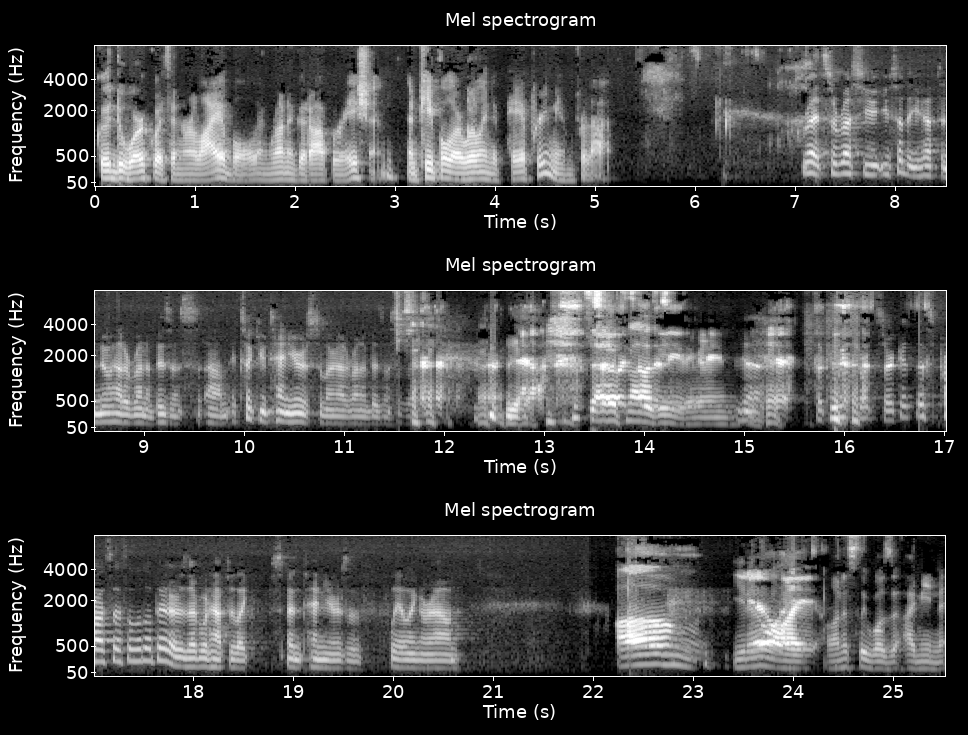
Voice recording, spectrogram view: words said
good to work with and reliable and run a good operation. And people are willing to pay a premium for that. Right. So, Russ, you, you said that you have to know how to run a business. Um, it took you 10 years to learn how to run a business. yeah. So, it's, not, as easy. I mean, yeah. So, can we short circuit this process a little bit, or does everyone have to like spend 10 years of flailing around? Um, you know, I honestly was, I mean,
